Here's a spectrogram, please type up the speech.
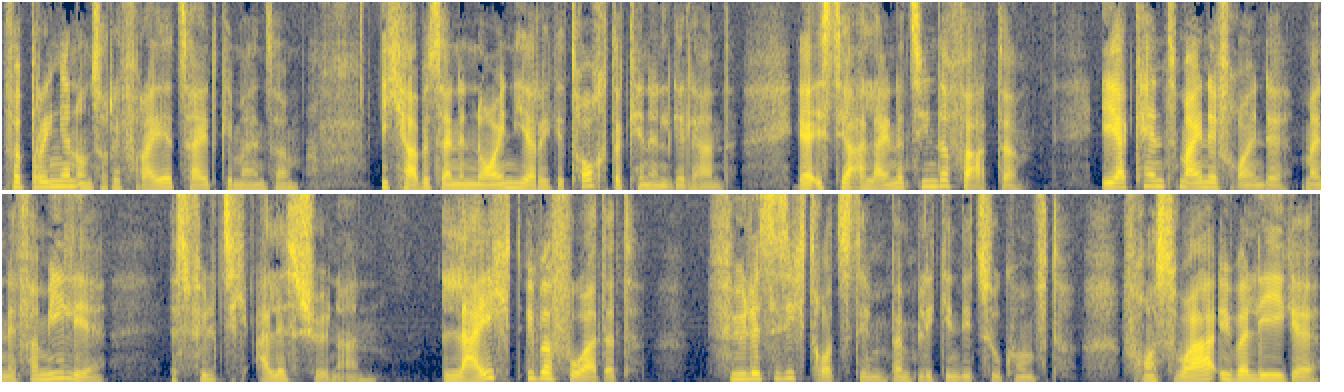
verbringen unsere freie Zeit gemeinsam. Ich habe seine neunjährige Tochter kennengelernt. Er ist ja alleinerziehender Vater. Er kennt meine Freunde, meine Familie. Es fühlt sich alles schön an. Leicht überfordert, fühle sie sich trotzdem beim Blick in die Zukunft. François überlege,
